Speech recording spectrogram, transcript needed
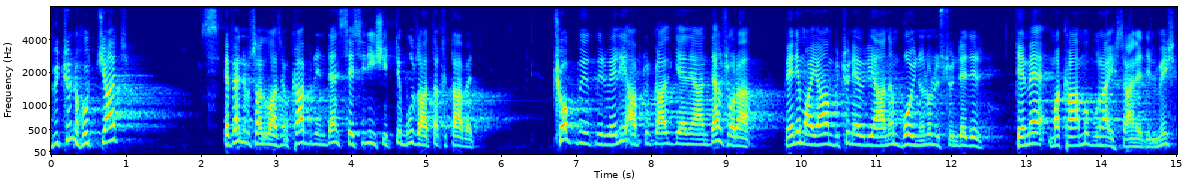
bütün huccac Efendimiz sallallahu aleyhi ve sellem kabrinden sesini işitti, bu zata hitap etti. Çok büyük bir veli Abdülkadir Geylani'den sonra benim ayağım bütün evliyanın boynunun üstündedir deme makamı buna ihsan edilmiş.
